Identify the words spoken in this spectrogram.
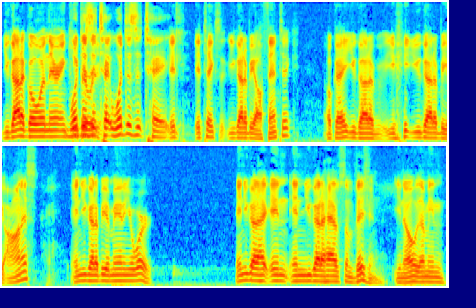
You got to go in there and keep What does it, it take? What does it take? it it takes you got to be authentic okay you got to you, you got to be honest and you got to be a man of your word and you got to and and you got to have some vision you know i mean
